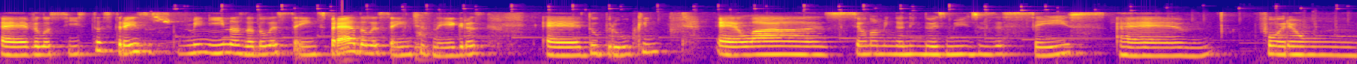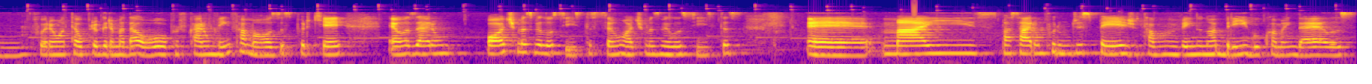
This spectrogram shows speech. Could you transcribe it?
é, velocistas, três meninas adolescentes, pré-adolescentes negras é, do Brooklyn. Elas, se eu não me engano, em 2016 é, foram, foram até o programa da Oprah, ficaram bem famosas porque elas eram ótimas velocistas, são ótimas velocistas. É, mas passaram por um despejo, estavam vivendo no abrigo com a mãe delas,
